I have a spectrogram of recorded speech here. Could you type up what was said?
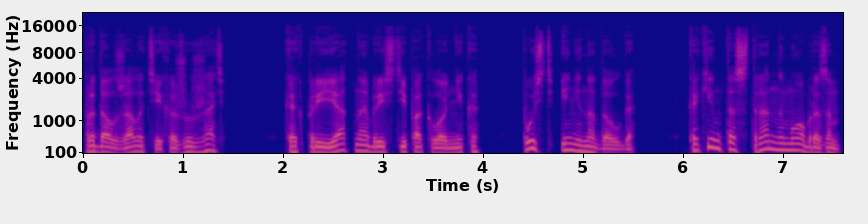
продолжала тихо жужжать. Как приятно обрести поклонника, пусть и ненадолго. Каким-то странным образом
